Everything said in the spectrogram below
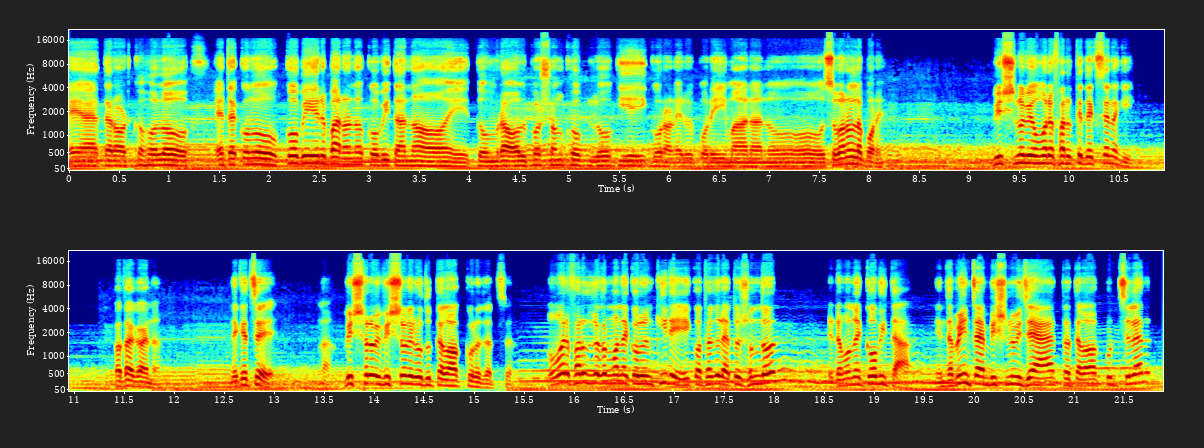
এই আয়াতের অর্থ হলো, এটা কোনো কবির বানানো কবিতা নয়। তোমরা অল্প সংখ্যক লোকই এই কোরআনের উপরে ইমান আনো। সুবহানাল্লাহ পড়ে। বিষ্ণবী ওমরে ফারুককে দেখছে নাকি? কথা কয় না। দেখেছে? না। বিশ্বনবী বিশ্বনবীর উদ্যোগ তেলাওয়াত করে যাচ্ছে। ওমর ফারুক যখন মনে করলেন কি রে এই কথাগুলো এত সুন্দর? এটা মনে কবিতা। ইন দ্য মিন টাইম বিষ্ণবী যে তেলাওয়াত করছিলেন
